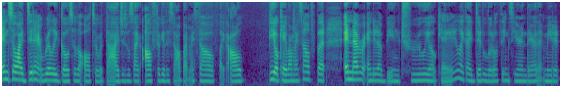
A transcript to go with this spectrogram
and so I didn't really go to the altar with that. I just was like, I'll figure this out by myself. Like, I'll be okay by myself. But it never ended up being truly okay. Like, I did little things here and there that made it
